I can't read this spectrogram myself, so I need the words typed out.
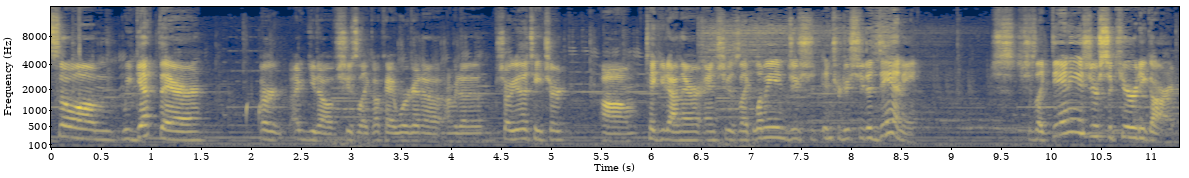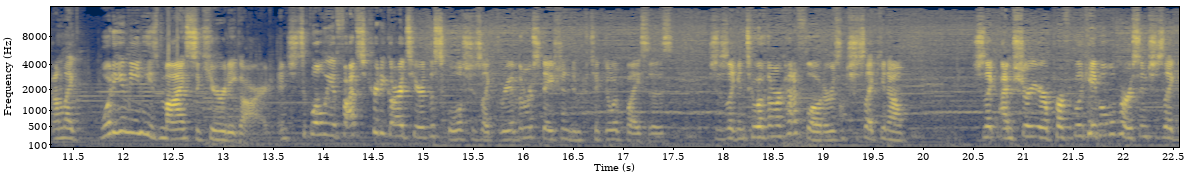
So um, we get there, or uh, you know, she's like, okay, we're gonna, I'm gonna show you the teacher, um, take you down there, and she was like, let me introduce you to Danny. She's like, Danny is your security guard. I'm like, what do you mean he's my security guard? And she's like, well, we have five security guards here at the school. She's like, three of them are stationed in particular places. She's like, and two of them are kind of floaters. And she's like, you know, she's like, I'm sure you're a perfectly capable person. She's like,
